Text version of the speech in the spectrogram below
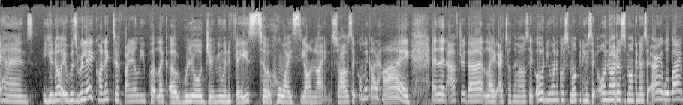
and you know it was really iconic to finally put like a real genuine face to who i see online. So i was like oh my god hi. And then after that like i told him i was like oh do you want to go smoke? And he was like oh no i don't smoke. And i was like all right well bye.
